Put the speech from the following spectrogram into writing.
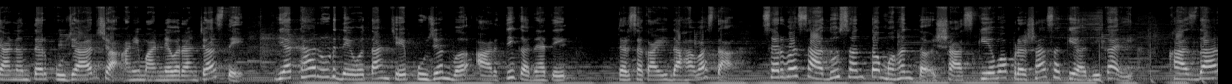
त्यानंतर पूजा अर्चा आणि मान्यवरांच्या हस्ते यथारूढ देवतांचे पूजन व आरती करण्यात येईल. तर सकाळी दहा वाजता सर्व साधू संत महंत शासकीय व प्रशासकीय अधिकारी खासदार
